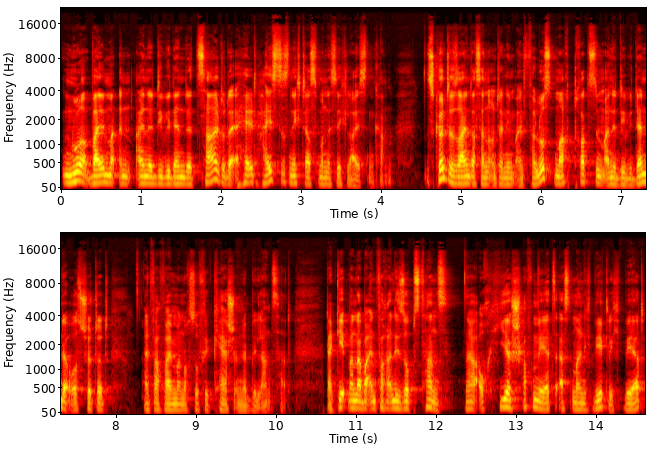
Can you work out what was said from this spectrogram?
nur weil man eine Dividende zahlt oder erhält, heißt es nicht, dass man es sich leisten kann. Es könnte sein, dass ein Unternehmen einen Verlust macht, trotzdem eine Dividende ausschüttet, einfach weil man noch so viel Cash in der Bilanz hat. Da geht man aber einfach an die Substanz. Ja, auch hier schaffen wir jetzt erstmal nicht wirklich Wert.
